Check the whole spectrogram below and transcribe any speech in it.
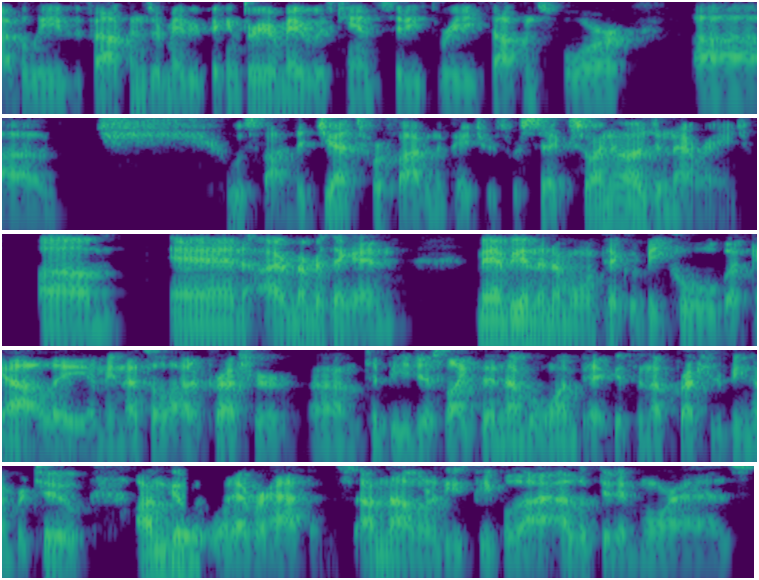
I believe the Falcons are maybe picking three, or maybe it was Kansas City three, Falcons four. Uh, who was five? The Jets were five, and the Patriots were six. So I knew I was in that range. Um, and I remember thinking, man, being the number one pick would be cool, but golly, I mean, that's a lot of pressure um, to be just like the number one pick. It's enough pressure to be number two. I'm good with whatever happens. I'm not one of these people. I, I looked at it more as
